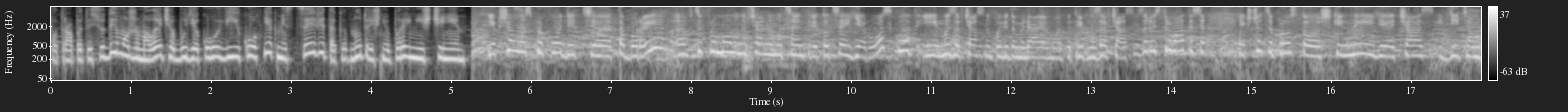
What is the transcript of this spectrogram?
Потрапити сюди може малеча будь-якого віку, як місцеві, так і внутрішньо переміщені. Якщо в нас проходять е, табори е, в цифровому навчальному центрі, то це є розклад, і ми завчасно повідомляємо, і потрібно завчасно зареєструватися. Якщо це просто шкільний е, час і дітям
